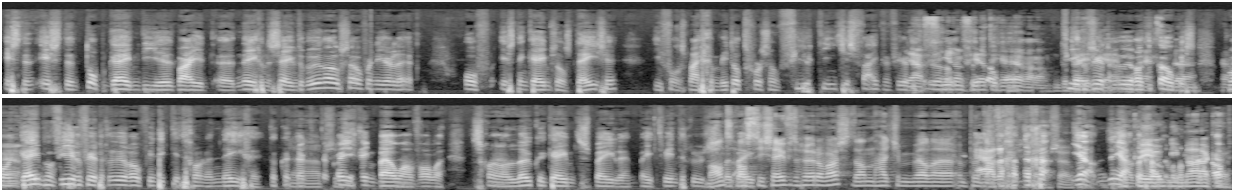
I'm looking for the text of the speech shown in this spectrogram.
Is het een, is het een topgame die je, waar je eh, 79 euro of zo voor neerlegt? Of is het een game zoals deze, die volgens mij gemiddeld voor zo'n 4 tientjes, 45 Ja, euro. 44 te koop is? euro. De 44 base game. euro te koop eh, is. ja, Voor ja. een game van 44 euro vind ik dit gewoon een 9. Daar, kan- Ja, daar, daar precies. kan je geen bijl aan vallen. Het is gewoon een leuke game te spelen. Je 20 uur want als die 70 euro was, dan had je hem wel eh, een punt Ja, dan, ga, dan, ja, ja, dat kun je ook niet maken. af.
